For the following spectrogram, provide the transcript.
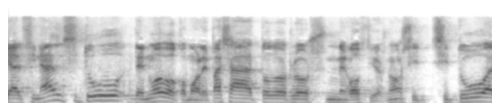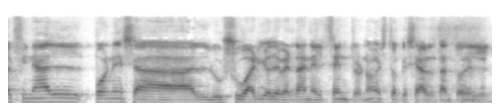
Y al final, si tú, de nuevo, como le pasa a todos los negocios, ¿no? Si, si, tú al final pones al usuario de verdad en el centro, ¿no? Esto que se habla tanto del,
